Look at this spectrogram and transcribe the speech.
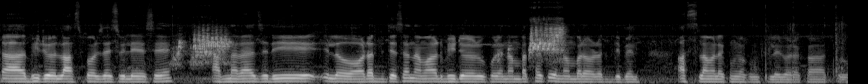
তা ভিডিও লাস্ট পর্যায়ে চলে এসে আপনারা যদি এলো অর্ডার দিতে চান, আমার ভিডিওর উপরে নাম্বার থাকে, এই নাম্বারে অর্ডার দিবেন। আসসালামু আলাইকুম রকম ফুলের বারাকাতুহু।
